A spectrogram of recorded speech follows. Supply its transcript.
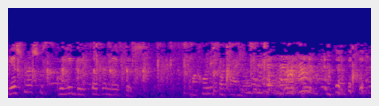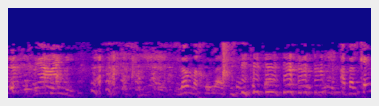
יש משהו סגולי ביסוד הנפש. מחאו לי כפיים. זה העני. לא, מחאו לעצמם כפיים. אבל כן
